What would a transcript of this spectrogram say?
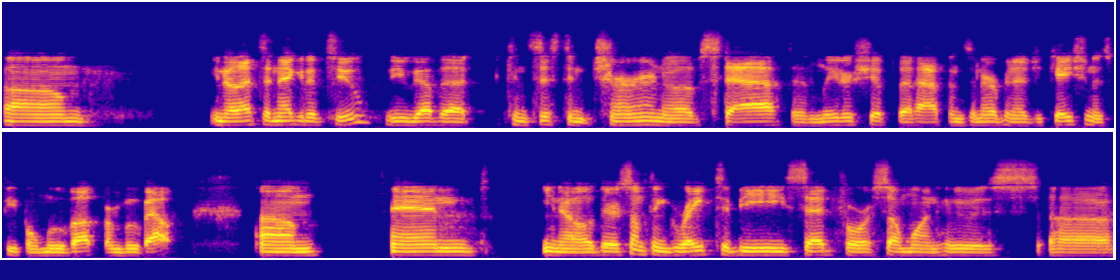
um, you know, that's a negative too. You have that consistent churn of staff and leadership that happens in urban education as people move up or move out, um, and you know, there's something great to be said for someone who's uh,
